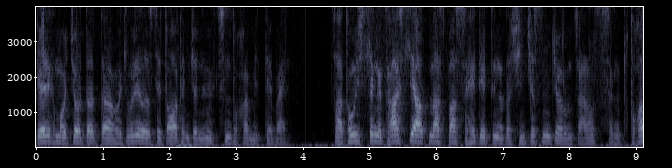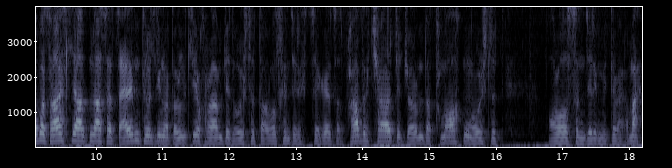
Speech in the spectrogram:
дээрх мужуудад хөлбөрийн улсын доод хэмжээ нэмэгдсэн тухай мэдээ байна. За түүнчлэн цаашлын албанаас бас хэд хэдэн одоо шинжилсэн журам зарлсан. Тухайлбал цаашлын албанаас зарим төрлийн одоо өргөдлийн хураамжид өөрчлөлт оруулахын зэрэгцээгээр за public charge журамд томоохон өөрчлөлт оруулсан зэрэг мэдээ байгаамаа.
